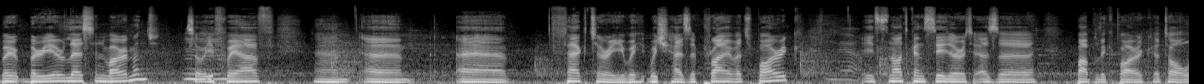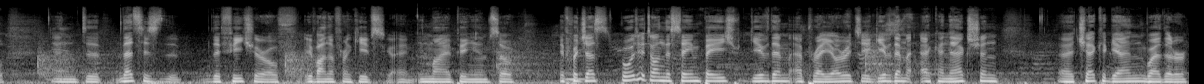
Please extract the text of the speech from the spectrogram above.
bar- barrierless environment. Mm-hmm. So if mm-hmm. we have um, um, uh, factory which has a private park, yeah. it's not considered as a public park at all. And uh, that is the, the feature of Ivano-Frankivsk, uh, in my opinion. So if we mm-hmm. just put it on the same page, give them a priority, give them a connection, uh, check again whether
